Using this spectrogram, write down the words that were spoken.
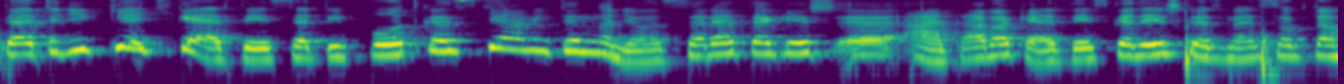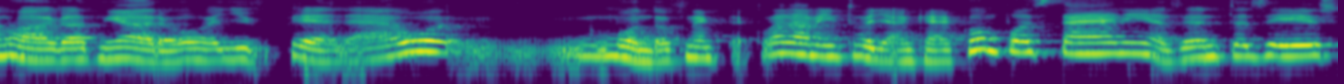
Tehát, hogy így egy kertészeti podcastja, amit én nagyon szeretek, és uh, általában kertészkedés közben szoktam hallgatni arról, hogy például mondok nektek valamit, hogyan kell komposztálni, az öntözés,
